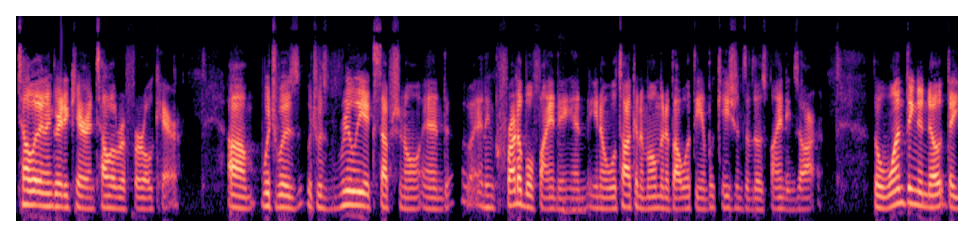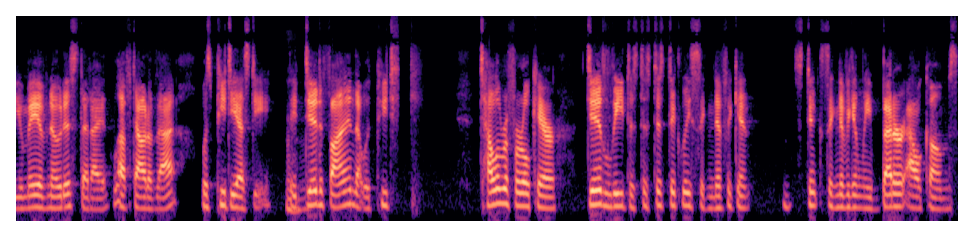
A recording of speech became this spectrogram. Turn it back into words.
tele-integrated care and tele-referral care um, which was which was really exceptional and an incredible finding. And you know, we'll talk in a moment about what the implications of those findings are. The one thing to note that you may have noticed that I left out of that was PTSD. Mm-hmm. They did find that with PT, telereferral care did lead to statistically significant significantly better outcomes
